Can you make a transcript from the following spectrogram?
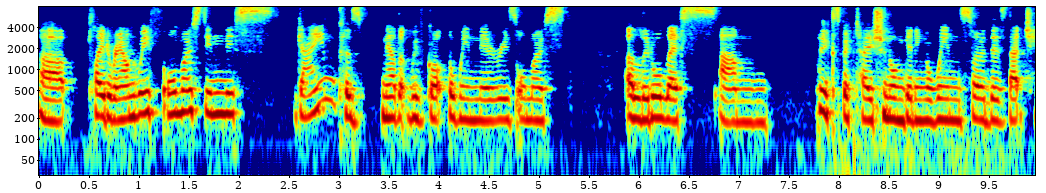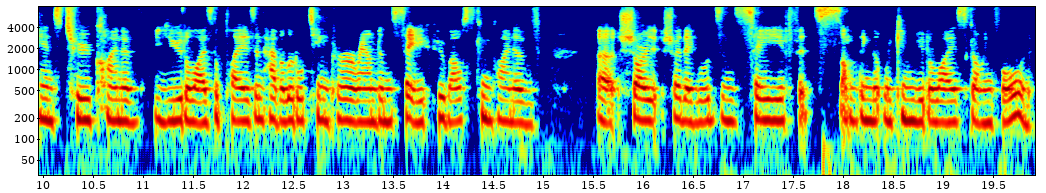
uh, played around with almost in this game because now that we've got the win, there is almost a little less. Um, expectation on getting a win. So there's that chance to kind of utilize the players and have a little tinker around and see who else can kind of uh, show show their goods and see if it's something that we can utilize going forward.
